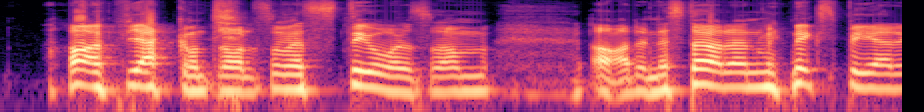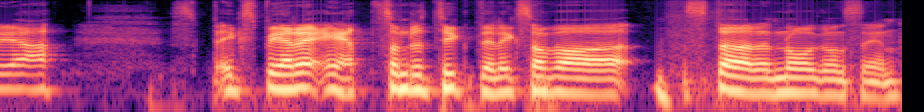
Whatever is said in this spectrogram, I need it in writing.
har en fjärrkontroll som är stor som, ja den är större än min Xperia. Xperia 1 som du tyckte liksom var större än någonsin.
